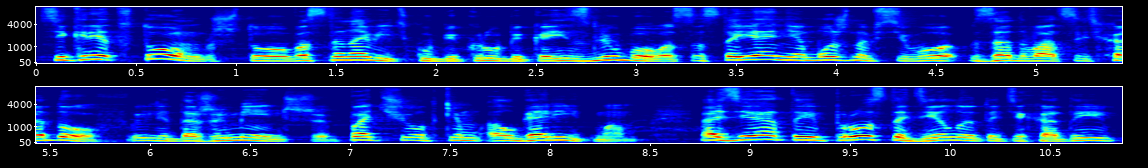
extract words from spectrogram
Секрет в том, что восстановить кубик Рубика из любого состояния можно всего за 20 ходов, или даже меньше, по четким алгоритмам. Азиаты просто делают эти ходы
